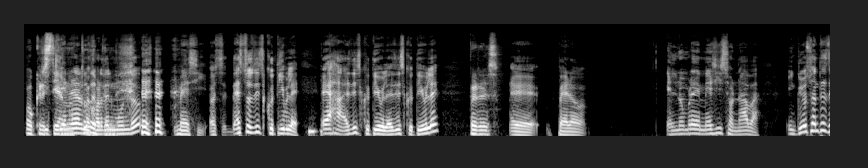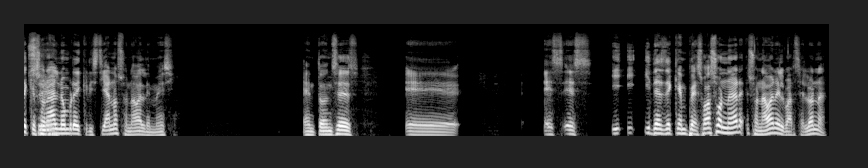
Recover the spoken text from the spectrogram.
O ¿Y Cristiano. quién era el mejor del mundo? Messi. O sea, esto es discutible. Ajá, es discutible, es discutible. Pero es, eh, pero el nombre de Messi sonaba. Incluso antes de que Sí. sonara el nombre de Cristiano, sonaba el de Messi. Entonces, eh, es, es y, y- y desde que empezó a sonar, sonaba en el Barcelona.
